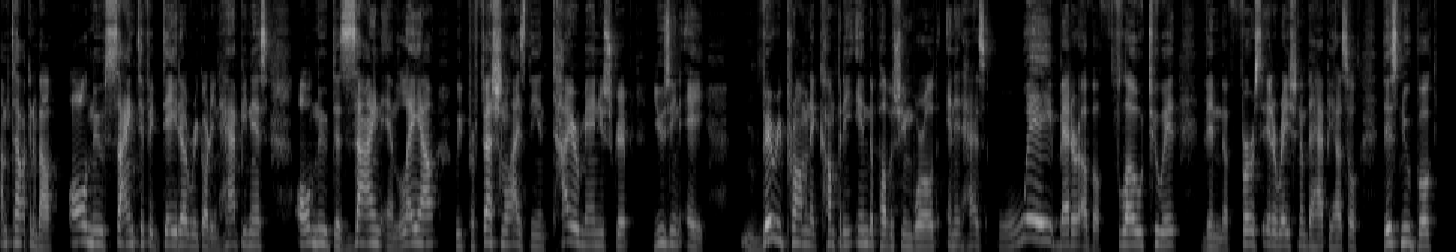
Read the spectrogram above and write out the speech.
I'm talking about all new scientific data regarding happiness, all new design and layout. We professionalized the entire manuscript using a very prominent company in the publishing world, and it has way better of a flow to it than the first iteration of the Happy Hustle. This new book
